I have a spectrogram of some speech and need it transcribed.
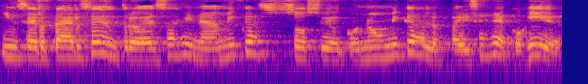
insertarse dentro de esas dinámicas socioeconómicas de los países de acogida?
